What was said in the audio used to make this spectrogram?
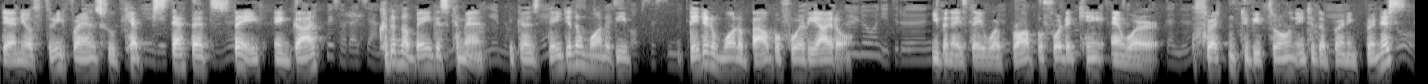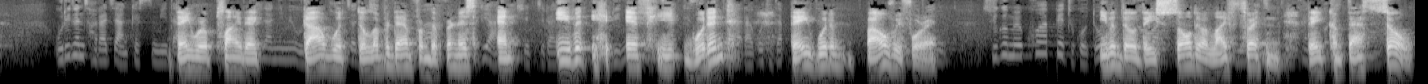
Daniel's three friends who kept steadfast faith in God couldn't obey this command because they didn't want to be they didn't want to bow before the idol. Even as they were brought before the king and were threatened to be thrown into the burning furnace, they were replied that God would deliver them from the furnace, and even if He wouldn't, they wouldn't bow before it. Even though they saw their life threatened, they confessed so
